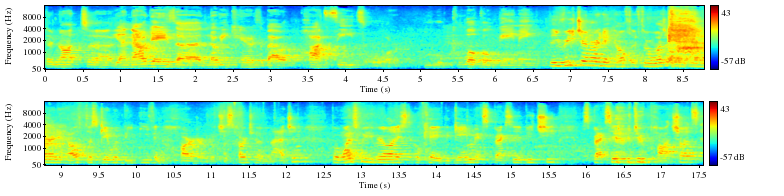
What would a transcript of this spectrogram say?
They're not. Uh, Yeah, nowadays uh, nobody cares about hot seats or local gaming. The regenerating health, if there wasn't regenerating health, this game would be even harder, which is hard to imagine. But once we realized, okay, the game expects you to be cheap, expects you to do pot shots,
